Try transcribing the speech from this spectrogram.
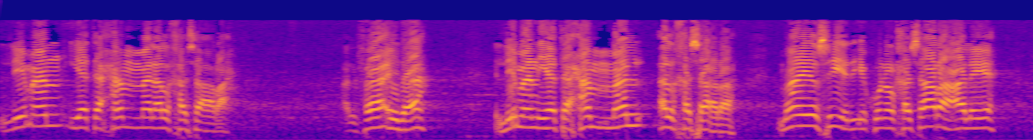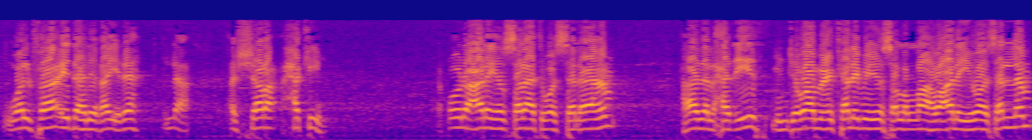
لمن يتحمل الخسارة. الفائدة لمن يتحمل الخسارة. ما يصير يكون الخسارة عليه والفائدة لغيره؟ لا الشرع حكيم. يقول عليه الصلاة والسلام هذا الحديث من جوامع كلمه صلى الله عليه وسلم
